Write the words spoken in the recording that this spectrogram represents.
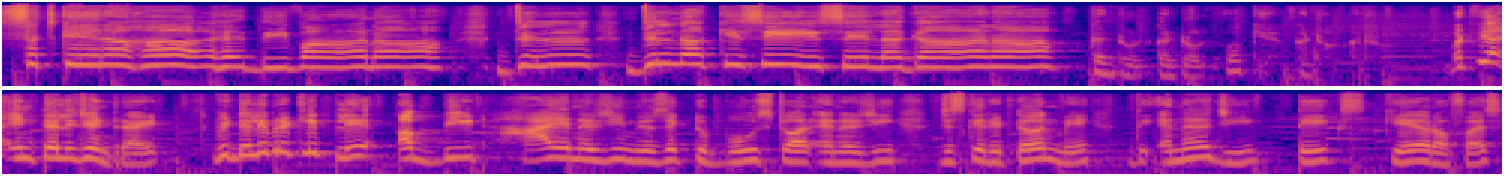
सच कह रहा है दीवाना, दिल दिल ना किसी से लगाना। Control control okay control control but we are intelligent right we deliberately play upbeat high energy music to boost our energy जिसके रिटर्न में the energy takes care of us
